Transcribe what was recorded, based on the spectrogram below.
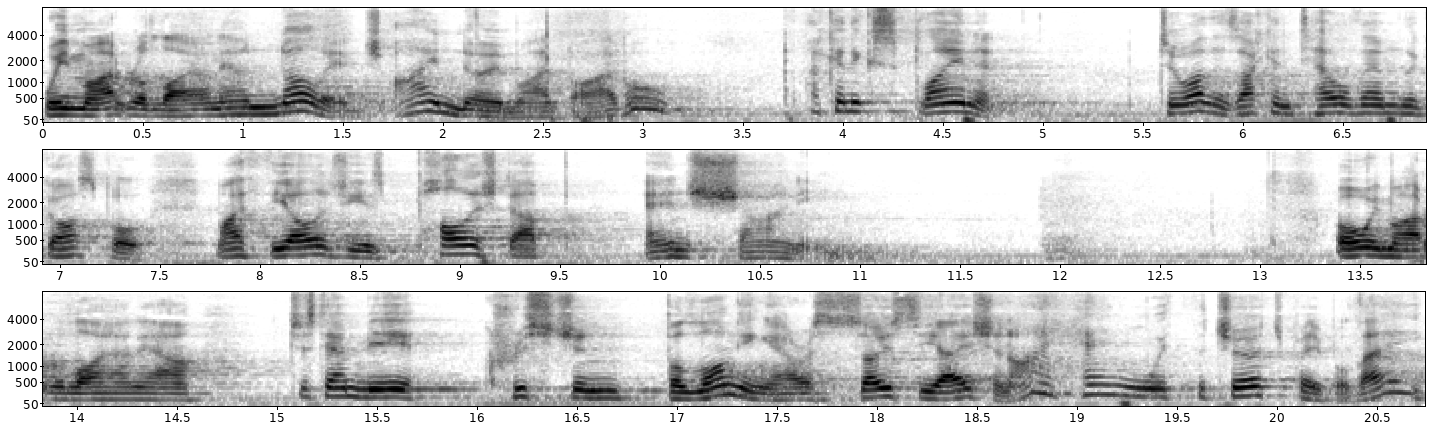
We might rely on our knowledge. I know my Bible. I can explain it to others. I can tell them the gospel. My theology is polished up and shiny. Or we might rely on our just our mere Christian belonging, our association. I hang with the church people. They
